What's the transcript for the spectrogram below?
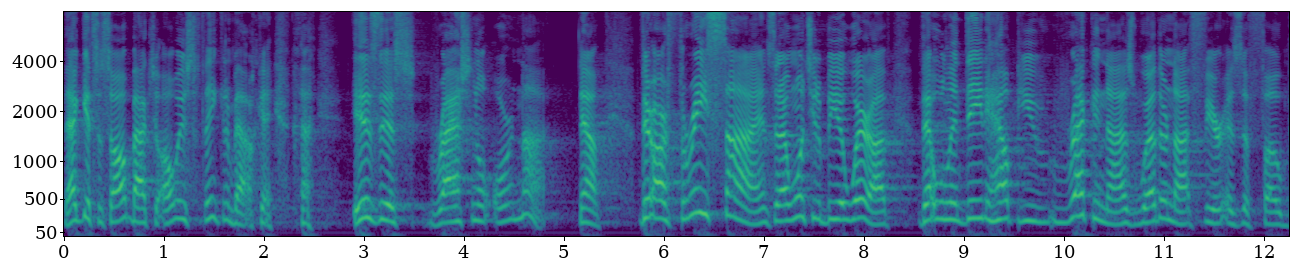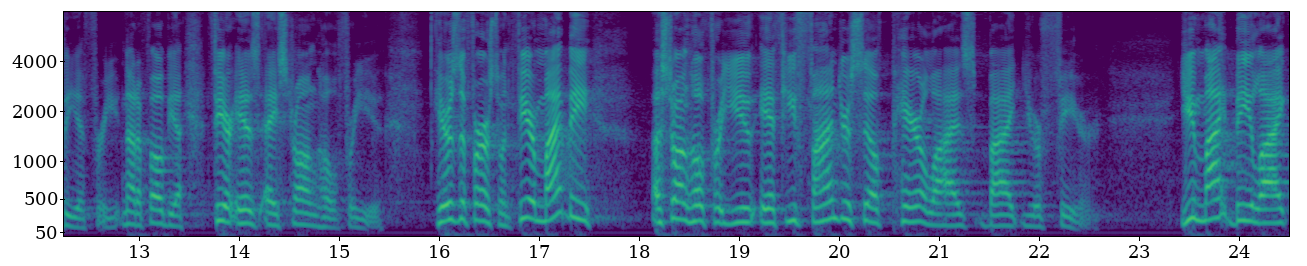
That gets us all back to always thinking about okay, is this rational or not? Now, there are three signs that I want you to be aware of that will indeed help you recognize whether or not fear is a phobia for you. Not a phobia, fear is a stronghold for you. Here's the first one fear might be a stronghold for you if you find yourself paralyzed by your fear. You might be like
